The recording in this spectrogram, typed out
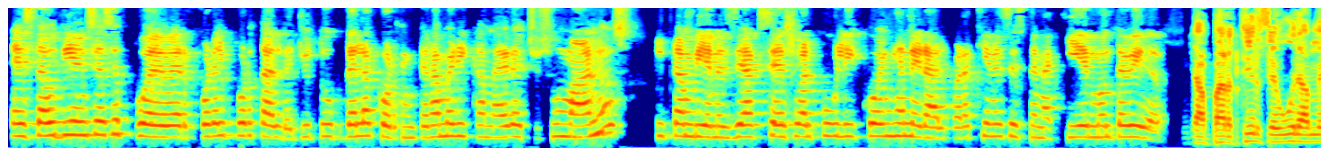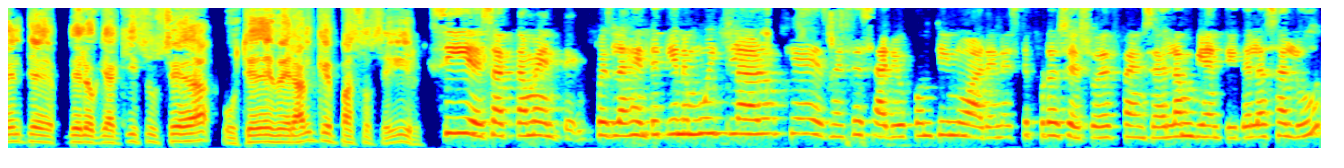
Esta audiencia se puede ver por el portal de YouTube de la Corte Interamericana de Derechos Humanos y también es de acceso al público en general para quienes estén aquí en Montevideo. Y a partir seguramente de lo que aquí suceda, ustedes verán qué paso seguir. Sí, exactamente. Pues la gente tiene muy claro que es necesario continuar en este proceso de defensa del ambiente y de la salud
